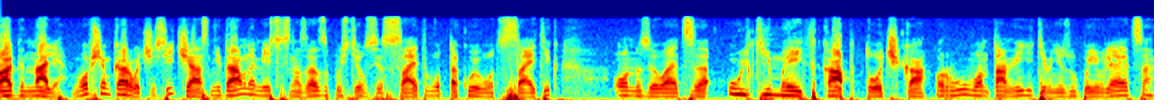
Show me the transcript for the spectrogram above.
погнали. В общем, короче, сейчас, недавно, месяц назад запустился сайт, вот такой вот сайтик. Он называется ultimatecup.ru. Вон там, видите, внизу появляется.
